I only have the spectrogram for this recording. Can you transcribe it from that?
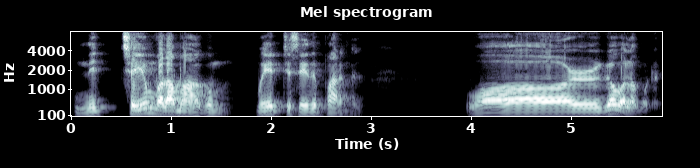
நிச்சயம் வளமாகும். முயற்சி செய்து பாருங்கள். வாழ்க வளமுடன்.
